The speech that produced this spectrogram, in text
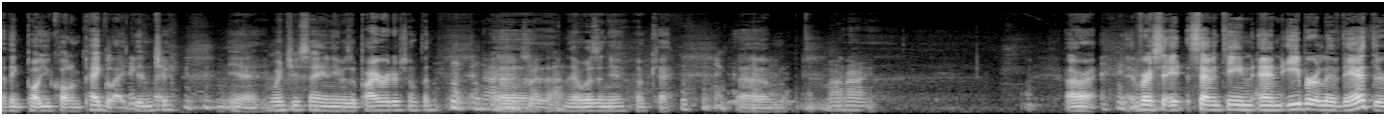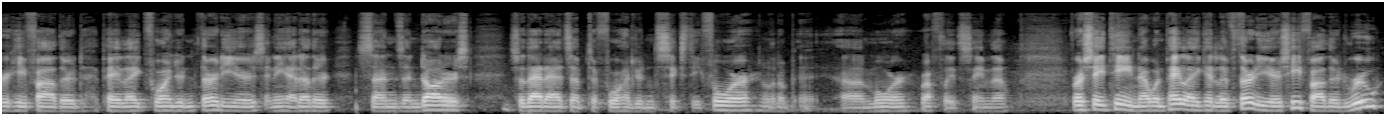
I think, Paul, you called him Pegleg, didn't you? yeah, weren't you saying he was a pirate or something? No, I didn't say Uh, that. that wasn't you? Okay. Um, All right. All right. Verse eight, 17 And Eber lived after he fathered Peleg 430 years, and he had other sons and daughters. So that adds up to 464, a little bit uh, more, roughly the same though. Verse 18 Now when Peleg had lived 30 years, he fathered Ru,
